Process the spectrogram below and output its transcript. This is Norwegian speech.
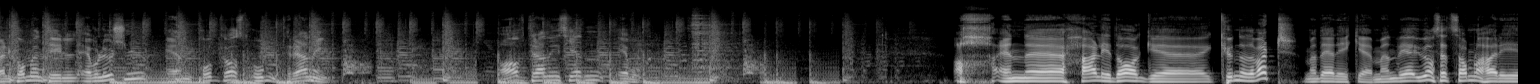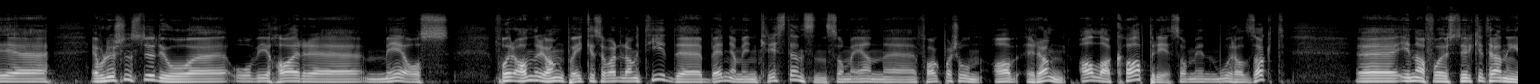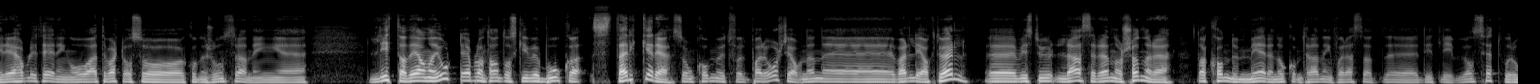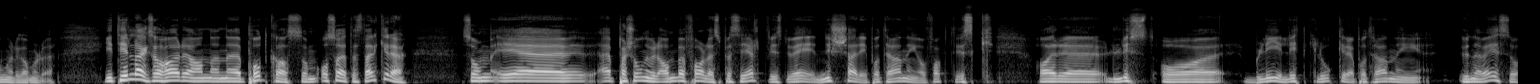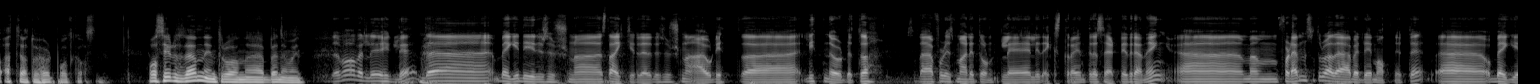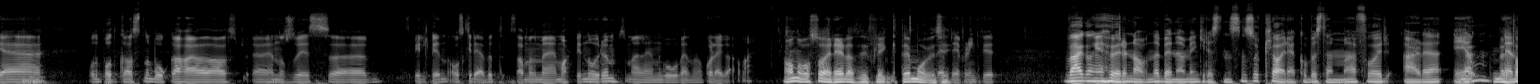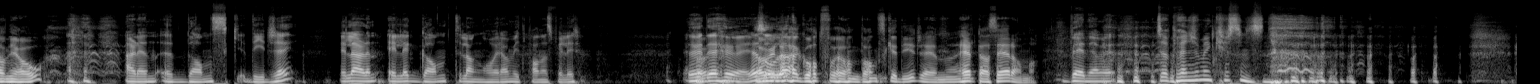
Velkommen til Evolution, en podkast om trening. Av treningskjeden EVO. Ah, en eh, herlig dag eh, kunne det vært, men det er det ikke. Men vi er uansett samla her i eh, Evolution-studio, eh, og vi har eh, med oss for andre gang på ikke så veldig lang tid eh, Benjamin Christensen, som er en fagperson av rang à la Capri, som min mor hadde sagt. Uh, Innafor styrketrening, rehabilitering og etter hvert også kondisjonstrening. Eh, litt av det han har gjort, er bl.a. å skrive boka 'Sterkere', som kom ut for et par år siden. men Den er veldig aktuell. Eh, hvis du leser den og skjønner det, da kan du mer enn nok om trening for resten av eh, ditt liv. Uansett hvor ung eller gammel du er. I tillegg så har han en podkast som også heter 'Sterkere'. Som jeg personlig vil anbefale, spesielt hvis du er nysgjerrig på trening og faktisk har eh, lyst å bli litt klokere på trening underveis og etter at du har hørt podkasten. Hva sier du til den introen, eh, Benjamin? Det var veldig hyggelig. Det, begge de ressursene, sterkere ressursene er jo litt, uh, litt nerdete. Så det er for de som er litt ordentlig, litt ekstra interessert i trening. Uh, men for dem så tror jeg det er veldig matnyttig. Uh, og begge, både podkasten og boka, har jeg da henholdsvis spilt inn og skrevet sammen med Martin Norum, som er en god venn og kollega av meg. Han er også relativt flink, det må vi si. Veldig flink fyr. Hver gang jeg hører navnet Benjamin Christensen, så klarer jeg ikke å bestemme meg for er det en, Netanyahu? er det en dansk DJ, eller er det en elegant, langhåra midtbanespiller? Det, det høres Da sånn ville ut. jeg gått for den danske DJ-en helt til jeg ser han, da. Benjamin, Benjamin Christensen.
